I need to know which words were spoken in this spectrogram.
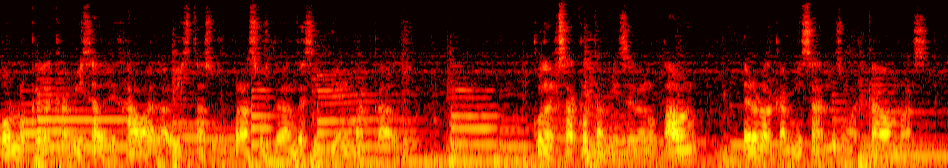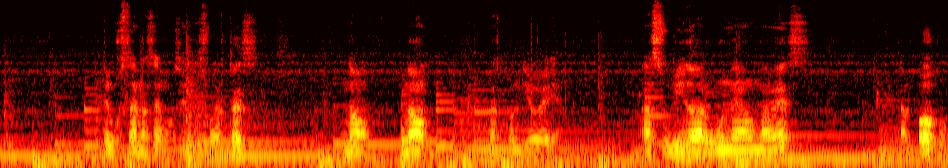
por lo que la camisa dejaba a la vista sus brazos grandes y bien marcados. Con el saco también se le notaban, pero la camisa los marcaba más. ¿Te gustan las emociones fuertes? No, no, respondió ella. ¿Has subido alguna una vez? Tampoco.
